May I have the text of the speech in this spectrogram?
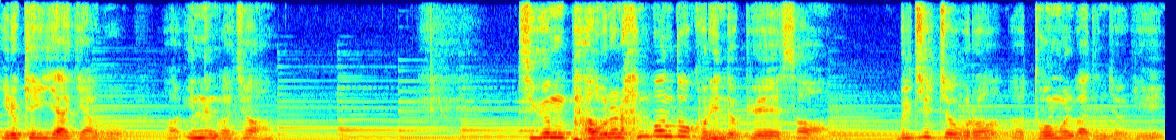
이렇게 이야기하고 어, 있는 거죠. 지금 바울은 한 번도 고린도 교회에서 물질적으로 도움을 받은 적이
